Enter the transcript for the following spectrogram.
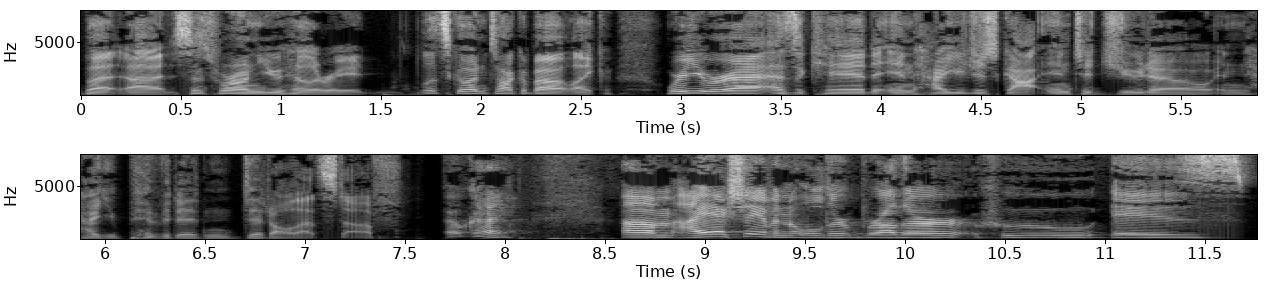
But uh, since we're on you, Hillary, let's go ahead and talk about like where you were at as a kid and how you just got into judo and how you pivoted and did all that stuff. Okay. Um, I actually have an older brother who is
